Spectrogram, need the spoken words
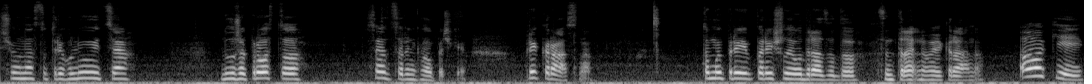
що у нас тут регулюється. Дуже просто. Все серед кнопочки. Прекрасно. То ми перейшли одразу до центрального екрану. Окей.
